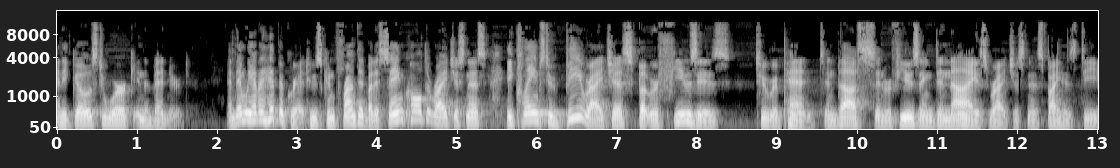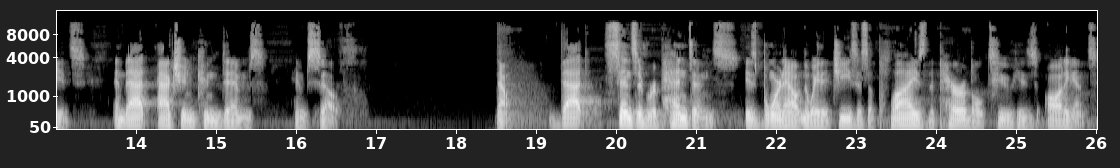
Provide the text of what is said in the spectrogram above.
and he goes to work in the vineyard. And then we have a hypocrite who's confronted by the same call to righteousness. He claims to be righteous, but refuses to repent, and thus, in refusing, denies righteousness by his deeds. And that action condemns himself. Now, that sense of repentance is borne out in the way that Jesus applies the parable to his audience.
